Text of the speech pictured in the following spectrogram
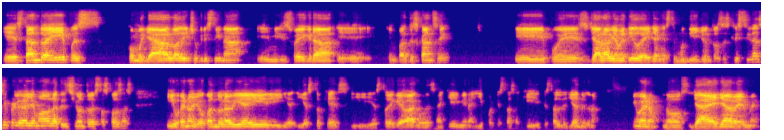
estando ahí, pues, como ya lo ha dicho Cristina, eh, mi suegra, en paz descanse, pues ya la había metido ella en este mundillo. Entonces, Cristina siempre le había llamado la atención todas estas cosas y bueno, yo cuando la vi ahí, ¿y, esto qué es? ¿Y esto de qué va? Como dicen aquí, mira, ¿y por qué estás aquí? ¿Qué estás leyendo? Y bueno, nos, ya ella me,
